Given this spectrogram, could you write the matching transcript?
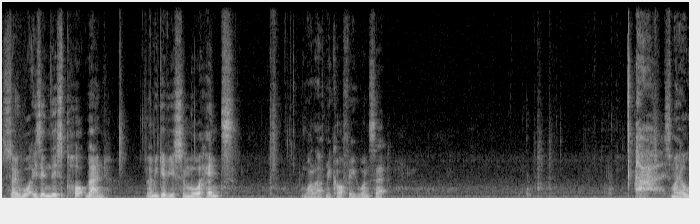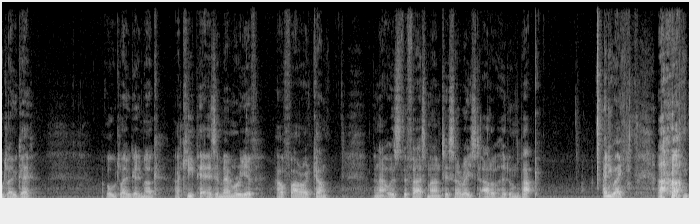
So what is in this pot then? Let me give you some more hints while I have my coffee. One sec. Ah, it's my old logo. Old logo mug. I keep it as a memory of how far I'd come. And that was the first mantis I raised to adulthood on the back. Anyway, um,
